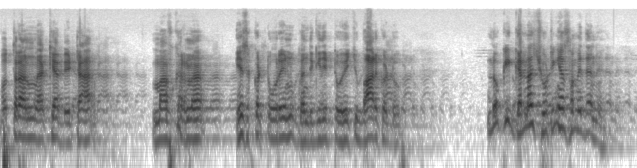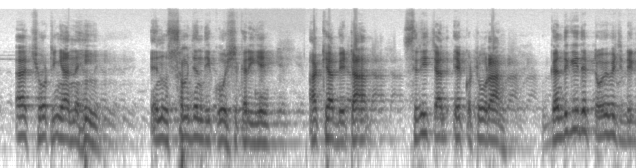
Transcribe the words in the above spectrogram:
ਪੁੱਤਰਾਂ ਨੂੰ ਆਖਿਆ, ਬੇਟਾ, ਮਾਫ ਕਰਨਾ, ਇਸ ਕਟੋਰੇ ਨੂੰ ਗੰਦਗੀ ਦੇ ਟੋਏ 'ਚ ਬਾਹਰ ਕੱਢੋ। ਲੋਕੀ ਗੱਲਾਂ ਛੋਟੀਆਂ ਸਮਝਦੇ ਨੇ ਇਹ ਛੋਟੀਆਂ ਨਹੀਂ ਇਹਨੂੰ ਸਮਝਣ ਦੀ ਕੋਸ਼ਿਸ਼ ਕਰੀਏ। ਆਖਿਆ, ਬੇਟਾ, ਸ੍ਰੀ ਚੰਦ, ਇਹ ਕਟੋਰਾ ਗੰਦਗੀ ਦੇ ਟੋਏ ਵਿੱਚ ਡਿੱਗ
